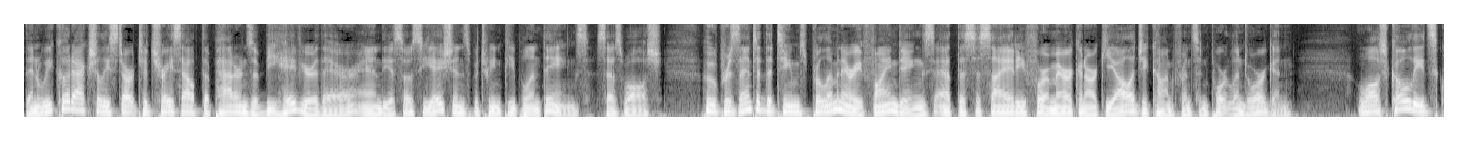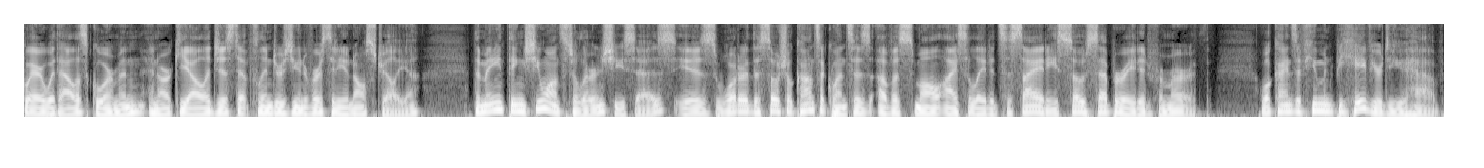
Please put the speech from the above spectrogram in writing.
then we could actually start to trace out the patterns of behavior there and the associations between people and things, says Walsh who presented the team's preliminary findings at the Society for American Archaeology conference in Portland, Oregon. Walsh co leads Square with Alice Gorman, an archaeologist at Flinders University in Australia. The main thing she wants to learn, she says, is what are the social consequences of a small, isolated society so separated from Earth? What kinds of human behavior do you have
